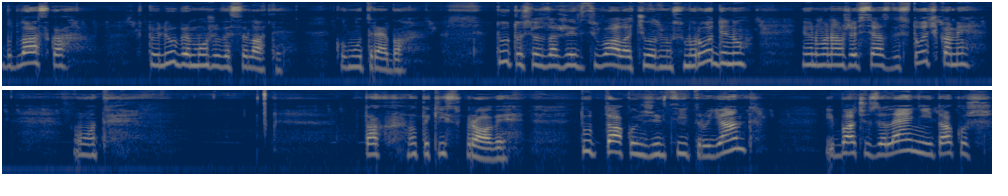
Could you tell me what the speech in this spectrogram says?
Будь ласка, хто любить, можу висилати, кому треба. Тут ось заживцювала чорну смородину. І вона вже вся з листочками. От. Так, отакі справи. Тут також живці троянд. І бачу зелені, і також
